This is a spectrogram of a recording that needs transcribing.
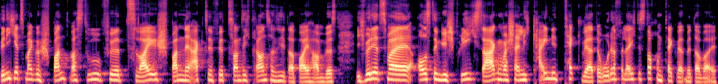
Bin ich jetzt mal gespannt, was du für zwei spannende Aktien für 2023 dabei haben wirst. Ich würde jetzt mal aus dem Gespräch sagen, wahrscheinlich keine Tech-Werte oder vielleicht ist doch ein Tech-Wert mit dabei.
